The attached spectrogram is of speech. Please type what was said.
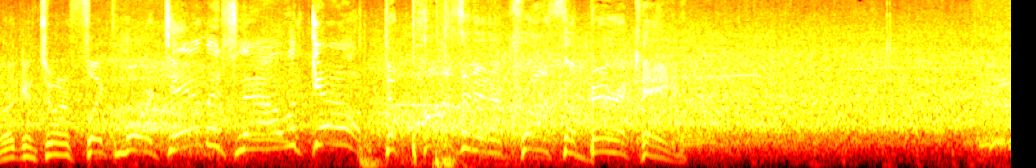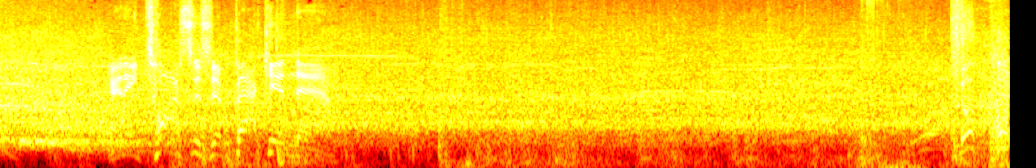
Looking to inflict more damage now. Look out! Deposited across the barricade. And he tosses it back in now.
